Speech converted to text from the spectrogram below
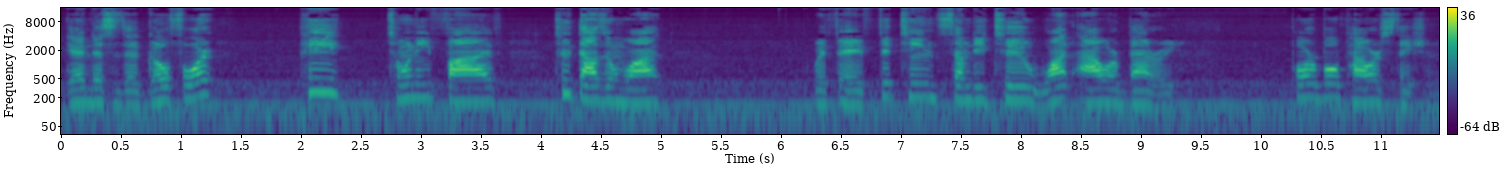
Again, this is the GoFort P25 2000 watt with a 1572 watt hour battery. Portable power station.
